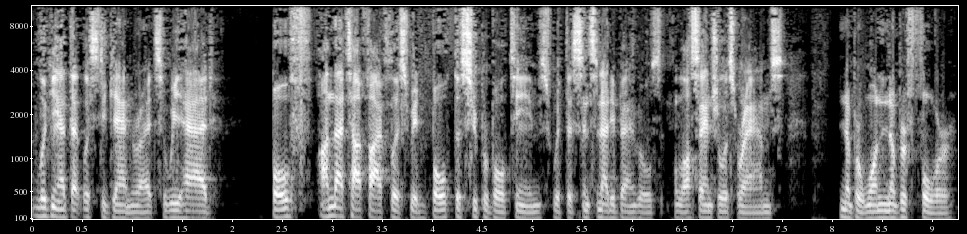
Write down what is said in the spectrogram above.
looking at that list again, right? So we had both on that top five list, we had both the Super Bowl teams with the Cincinnati Bengals and Los Angeles Rams, number one and number four.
